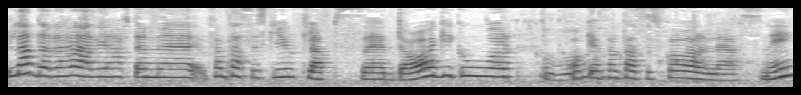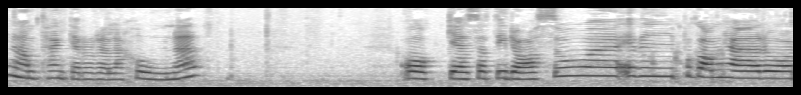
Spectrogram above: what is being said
laddade här. Vi har haft en eh, fantastisk julklappsdag igår. Och en fantastisk föreläsning om tankar och relationer. Och eh, så att idag så eh, är vi på gång här och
